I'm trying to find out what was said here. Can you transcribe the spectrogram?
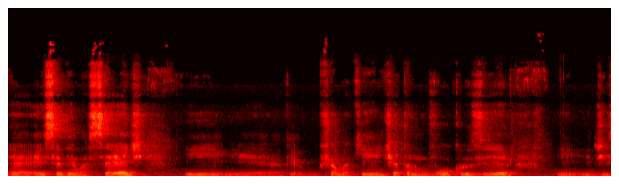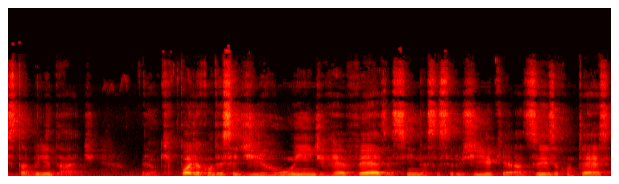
é, esse edema cede e, e é, eu chamo aqui, a gente entra num voo cruzeiro e, e de estabilidade. É, o que pode acontecer de ruim, de revés assim nessa cirurgia, que às vezes acontece,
